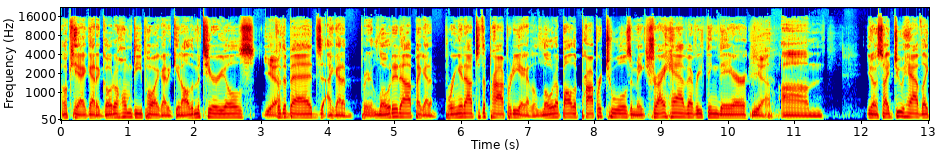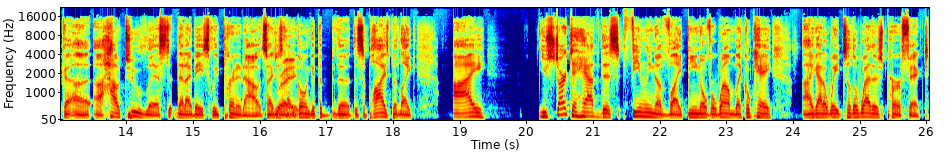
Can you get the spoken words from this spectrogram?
okay, I got to go to Home Depot, I got to get all the materials Yeah. for the beds, I got to br- load it up, I got to bring it out to the property, I got to load up all the proper tools and make sure I have everything there. Yeah. Um, you know, so I do have like a, a, how-to list that I basically printed out. So I just got to go and get the, the the supplies. But like, I, you start to have this feeling of like being overwhelmed. Like, okay, I got to wait till the weather's perfect.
